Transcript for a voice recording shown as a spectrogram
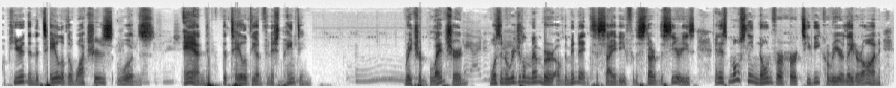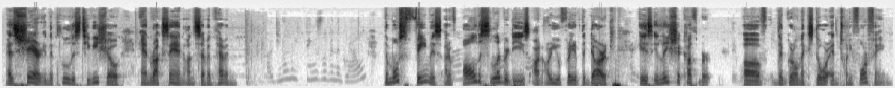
appeared in The Tale of the Watcher's Woods and The Tale of the Unfinished Painting. Rachel Blanchard was an original member of the Midnight Society for the start of the series and is mostly known for her TV career later on as Cher in the Clueless TV show and Roxanne on Seventh Heaven. The most famous out of all the celebrities on Are You Afraid of the Dark is Elisha Cuthbert of The Girl Next Door and 24 fame,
